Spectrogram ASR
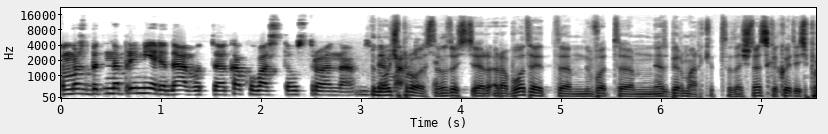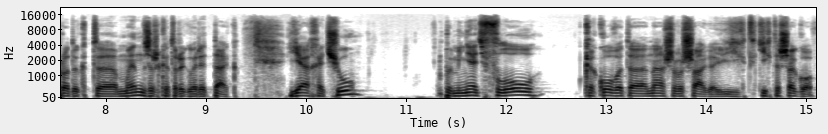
Может быть, на примере, да, вот э, как у вас это устроено? Ну, очень просто. Ну, то есть работает эм, вот эм, Сбермаркет. Значит, у нас какой-то есть продукт-менеджер, который говорит, так, я хочу поменять флоу какого-то нашего шага, каких-то шагов.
